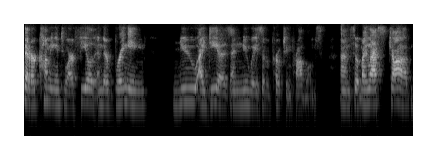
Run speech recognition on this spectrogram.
that are coming into our field and they're bringing new ideas and new ways of approaching problems. Um, so at my last job,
